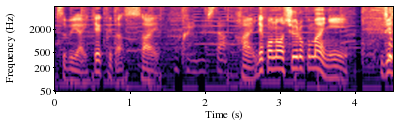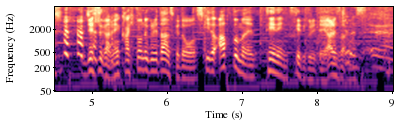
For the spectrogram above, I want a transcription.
つぶやいてくださいわかりました。はい、でこの収録前にジェス ジェスがね書き込んでくれたんですけどスキドアップまで丁寧につけてくれてありがとうございます。うん、はい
